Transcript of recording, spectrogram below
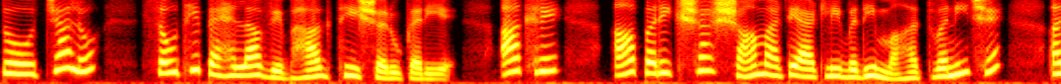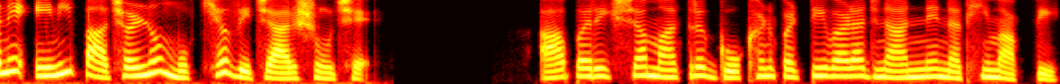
તો ચાલો સૌથી પહેલા વિભાગથી શરૂ કરીએ. આખરે, આ પરીક્ષા શા માટે આટલી બધી મહત્વની છે અને એની પાછળનો મુખ્ય વિચાર શું છે? આ પરીક્ષા માત્ર ગોખણપટ્ટીવાળા જ્ઞાનને નથી માપતી.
